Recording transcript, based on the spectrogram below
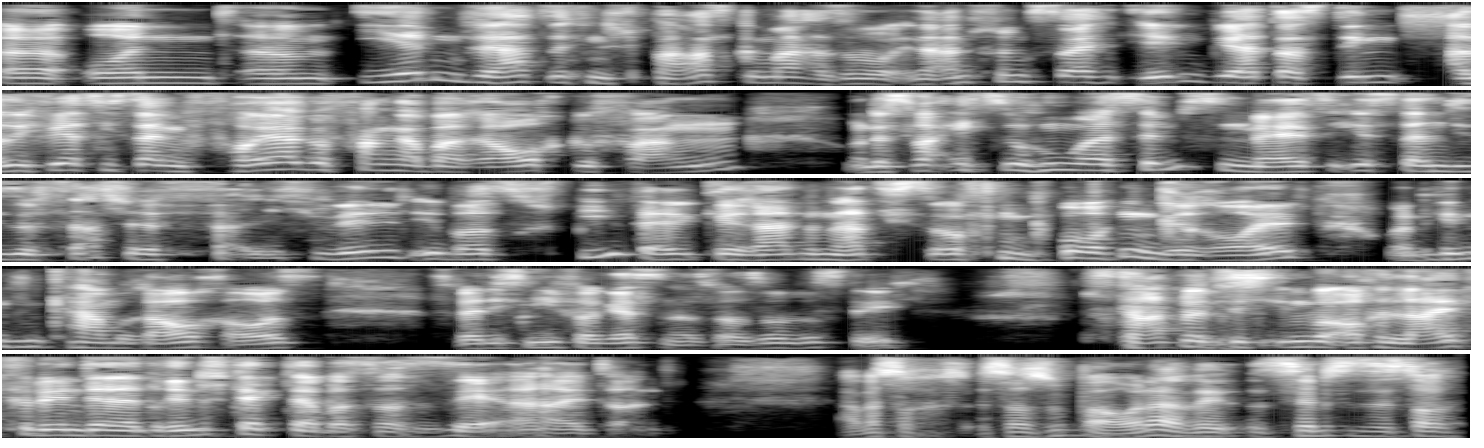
äh, und ähm, irgendwer hat sich einen Spaß gemacht, also in Anführungszeichen, irgendwie hat das Ding, also ich will jetzt nicht sagen Feuer gefangen, aber Rauch gefangen. Und es war echt so Homer Simpson-mäßig, ist dann diese Flasche völlig wild übers Spielfeld gerannt und hat sich so auf den Boden gerollt und hinten kam Rauch raus. Das werde ich nie vergessen, das war so lustig. Es tat mir sich irgendwo auch leid für den, der da drin steckte, aber es war sehr erheiternd. Aber ist doch, ist doch super, oder? Simpsons ist doch,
